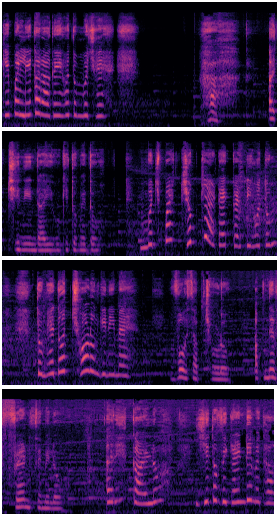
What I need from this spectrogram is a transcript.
जगह पर लेकर आ गई हो तुम मुझे? हाँ अच्छी नींद आई होगी तुम्हें तो। मुझ पर चुप के अटैक करती हो तुम? तुम्हें तो छोड़ूँगी नहीं मैं। वो सब छोड़ो, अपने फ्रेंड से मिलो। अरे, कार्लो, ये तो वीकेंडी में था।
